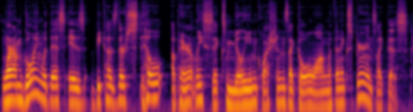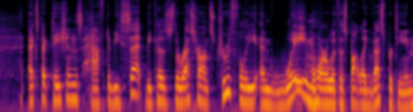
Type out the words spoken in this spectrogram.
where I'm going with this is because there's still apparently 6 million questions that go along with an experience like this. Expectations have to be set because the restaurants, truthfully, and way more with a spot like Vespertine,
